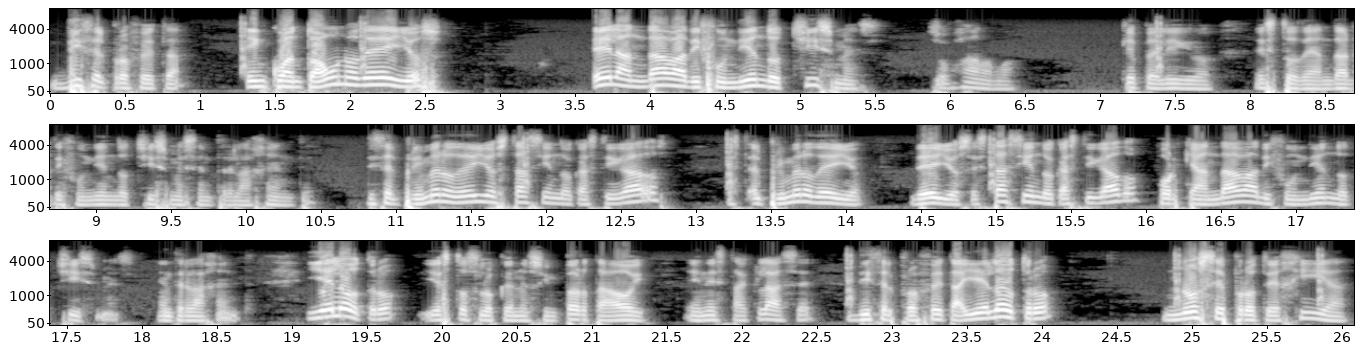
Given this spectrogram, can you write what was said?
Dice el profeta, en cuanto a uno de ellos, él andaba difundiendo chismes. Subhanallah. Qué peligro esto de andar difundiendo chismes entre la gente. Dice, el primero de ellos está siendo castigado, el primero de ellos de ellos está siendo castigado porque andaba difundiendo chismes entre la gente. Y el otro, y esto es lo que nos importa hoy en esta clase, dice el profeta, y el otro no se protegía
